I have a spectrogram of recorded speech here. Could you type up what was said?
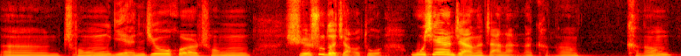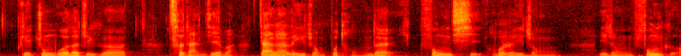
嗯，从研究或者从学术的角度，巫先生这样的展览呢，可能可能给中国的这个策展界吧带来了一种不同的风气或者一种一种风格。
